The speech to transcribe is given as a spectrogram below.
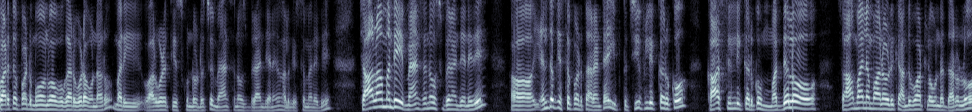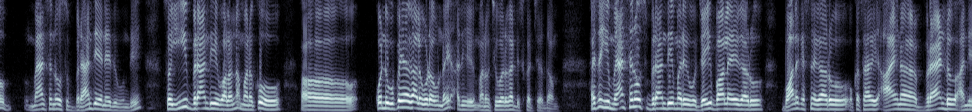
వారితో పాటు మోహన్ బాబు గారు కూడా ఉన్నారు. మరి వారు కూడా తీసుకుంటూ ఉండొచ్చు. మ్యాన్సన్ హౌస్ బ్రాందీ అనేది వాళ్ళకి ఇష్టమైనది. చాలామంది మ్యాన్సన్ హౌస్ బ్రాందీ అనేది ఎందుకు ఇష్టపడతారంటే ఇప్పుడు చీఫ్ లిక్కర్కు కాస్ట్లీ లిక్కర్కు మధ్యలో సామాన్య మానవుడికి అందుబాటులో ఉన్న ధరలో మ్యాన్సన్ హౌస్ బ్రాందీ అనేది ఉంది. సో ఈ బ్రాందీ వలన మనకు కొన్ని ఉపయోగాలు కూడా ఉన్నాయి. అది మనం చివరిగా డిస్కస్ చేద్దాం. అయితే ఈ మ్యాన్సన్ హౌస్ బ్రాందీ మరి జై బాలయ్య గారు బాలకృష్ణ గారు ఒకసారి ఆయన బ్రాండ్ అని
